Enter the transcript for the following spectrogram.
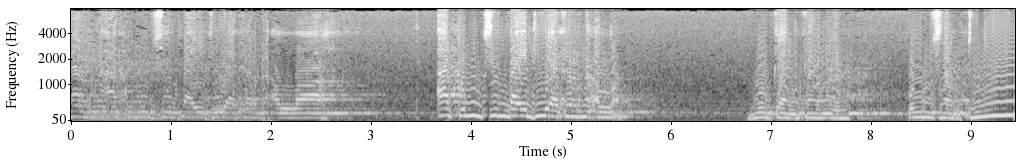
karena aku mencintai dia karena Allah. Aku mencintai dia karena Allah. Bukan karena urusan dunia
